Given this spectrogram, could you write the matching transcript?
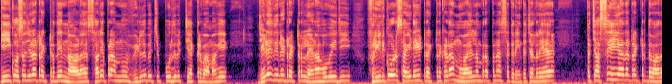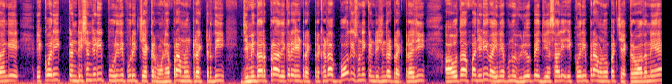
ਕੀ ਕੁਛ ਜਿਹੜਾ ਟਰੈਕਟਰ ਦੇ ਨਾਲ ਹੈ ਸਾਰੇ ਭਰਾਵਾਂ ਨੂੰ ਵੀਡੀਓ ਦੇ ਵਿੱਚ, ਪੂਰੀ ਦੇ ਵਿੱਚ ਚੈੱਕ ਕਰਵਾਵਾਂਗੇ। ਜਿਹੜੇ ਵੀਰ ਨੇ ਟਰੈਕਟਰ ਲੈਣਾ ਹੋਵੇ ਜੀ, ਫਰੀਦਕੋਟ ਸਾਈਡ ਇਹ ਟਰੈਕਟਰ ਖੜਾ, ਮੋਬਾਈਲ ਨੰਬਰ ਆਪਣਾ ਸਕਰੀਨ ਤੇ ਚੱਲ ਰਿਹਾ ਹੈ। 85000 ਦਾ ਟਰੈਕਟਰ ਦਵਾ ਦਾਂਗੇ। ਇੱਕ ਵਾਰੀ ਕੰਡੀਸ਼ਨ ਜਿਹੜੀ ਪੂਰੀ ਦੀ ਪੂਰੀ ਚੈੱਕ ਕਰਵਾਉਣੇ ਆ ਭਰਾਵਾਂ ਨੂੰ ਟਰੈਕਟਰ ਦੀ। ਜ਼ਿਮੀਂਦਾਰ ਭਰਾ ਦੇ ਘਰੇ ਇਹ ਟਰੈਕਟਰ ਖੜਾ, ਬਹੁਤ ਹੀ ਸੋਹਣੀ ਕੰਡੀਸ਼ਨ ਦਾ ਟਰੈਕਟਰ ਹੈ ਜੀ। ਆਓ ਤਾਂ ਆਪਾਂ ਜਿਹੜੀ ਬਾਈ ਨੇ ਆਪਾਂ ਨੂੰ ਵੀਡੀਓ ਭੇਜੀ ਹੈ, ਸਾਰੀ ਇੱਕ ਵਾਰੀ ਭਰਾਵਾਂ ਨੂੰ ਆਪਾਂ ਚੈੱਕ ਕਰਵਾ ਦਿੰਨੇ ਆ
